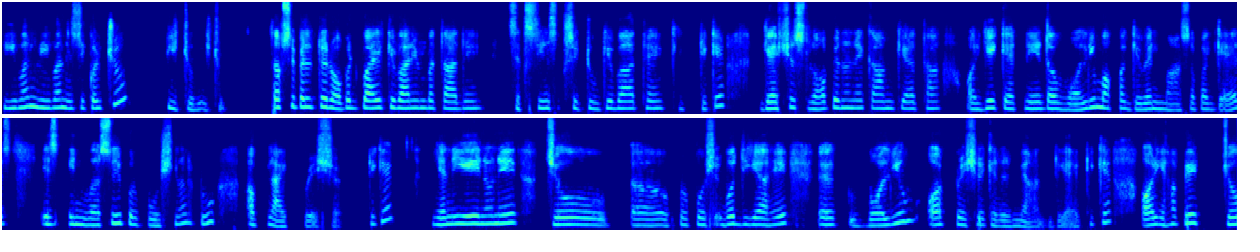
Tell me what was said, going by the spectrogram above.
P one V one is equal to P two V two سب سے پہلے تو رابرٹ بوائل کے بارے میں بتا دیں۔ سکسٹین، سکسٹی ٹو کی بات ہے ٹھیک ہے گیشیس لا پہ انہوں نے کام کیا تھا اور یہ کہتے ہیں the volume of a given mass of a gas is inversely proportional to applied pressure ٹھیک ہے یعنی یہ انہوں نے جو پروپورشن وہ دیا ہے والیوم اور پریشر کے درمیان دیا ہے، ٹھیک ہے، اور یہاں پہ جو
